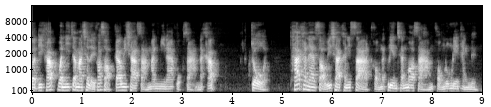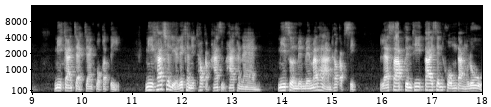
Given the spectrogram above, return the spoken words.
สวัสดีครับ วันนี้จะมาเฉลยข้อสอบ 9 วิชาสามัญมีนา 63 นะครับ โจทย์ ถ้าคะแนนสอบวิชาคณิตศาสตร์ของนักเรียนชั้นม .3 ของโรงเรียนแห่งหนึ่ง มีการแจกแจงปกติ มีค่าเฉลี่ยเลขคณิตเท่ากับ 55 คะแนน มีส่วนเบนเบนมาตรฐานเท่ากับ 10 และทราบพื้นที่ใต้เส้นโค้งดังรูป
